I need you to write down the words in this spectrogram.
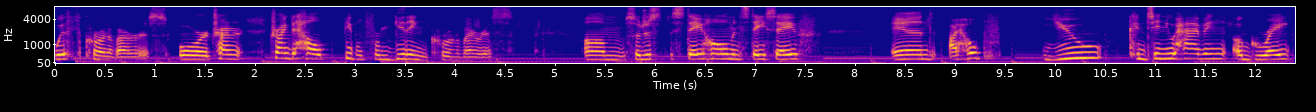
with coronavirus or trying trying to help people from getting coronavirus. Um, so just stay home and stay safe. And I hope you continue having a great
